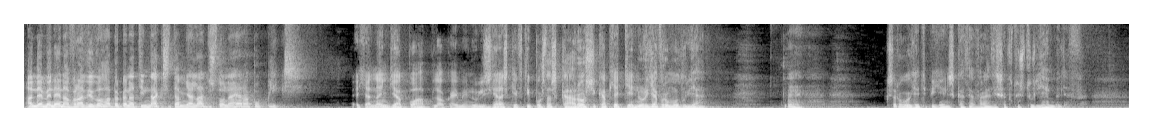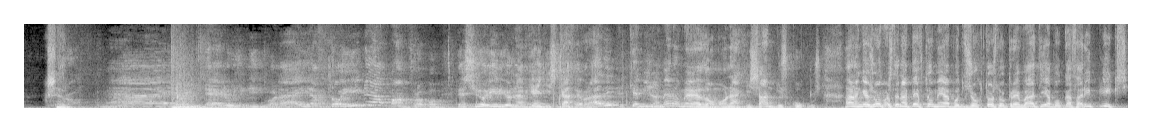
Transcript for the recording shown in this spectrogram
Αν έμενε ένα βράδυ εδώ, θα έπρεπε να τεινάξει τα μυαλά του στον αέρα από πλήξη. Έχει ανάγκη από άπλα ο Καημενούλης για να σκεφτεί πώς θα σκαρώσει κάποια καινούρια βρωμοδουλειά. Ναι. Ξέρω εγώ γιατί πηγαίνεις κάθε βράδυ σε αυτούς του Λιέμπελεφ. Ξέρω. Τέλους Νικολάη, αυτό είναι απάνθρωπο. Εσύ ο ίδιος να βγαίνεις κάθε βράδυ και εμείς να μένουμε εδώ μονάχοι σαν τους κούκους. Αναγκαζόμαστε να πέφτουμε από τις 8 στο κρεβάτι από καθαρή πλήξη.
